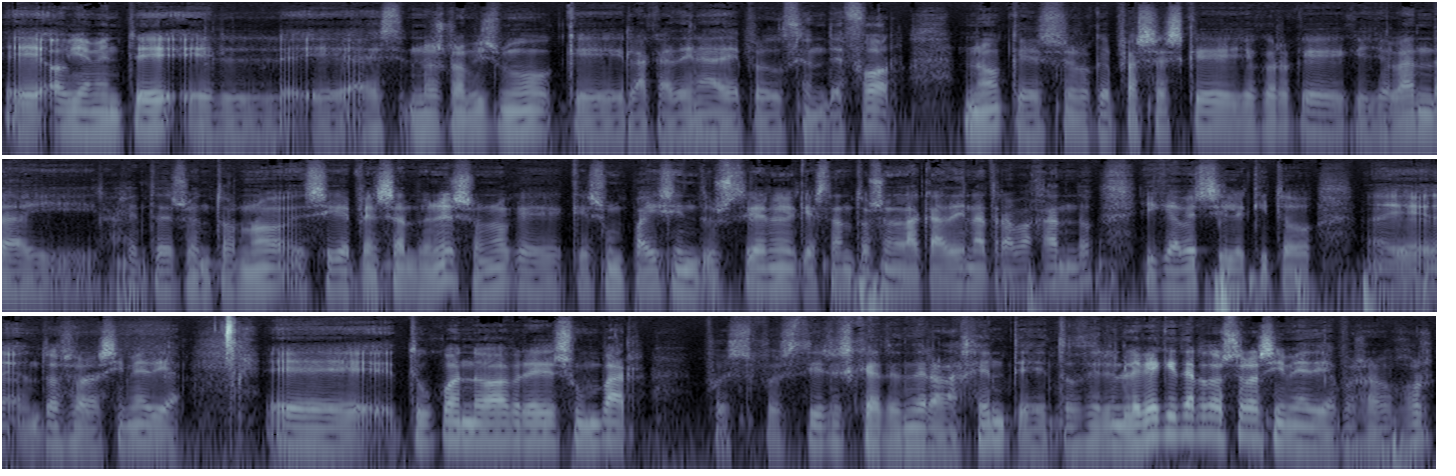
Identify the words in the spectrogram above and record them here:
Eh, obviamente el, eh, no es lo mismo que la cadena de producción de Ford, ¿no? Que es lo que pasa es que yo creo que, Yolanda y la gente de su entorno sigue pensando en eso, ¿no? Que, que, es un país industrial en el que están todos en la cadena trabajando y que a ver si le quito eh, dos horas y media. Eh, tú cuando abres un bar, pues, pues tienes que atender a la gente. Entonces, le voy a quitar dos horas y media, pues a lo mejor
